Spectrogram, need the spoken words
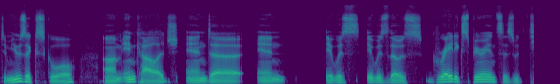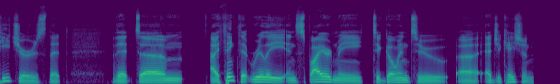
to music school um, in college, and uh, and it was it was those great experiences with teachers that that um, I think that really inspired me to go into uh, education.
